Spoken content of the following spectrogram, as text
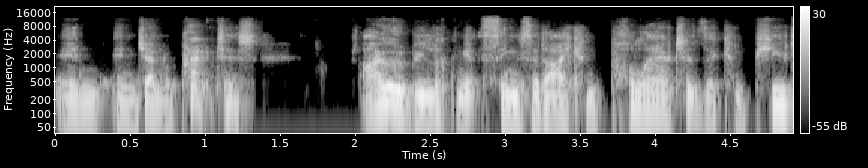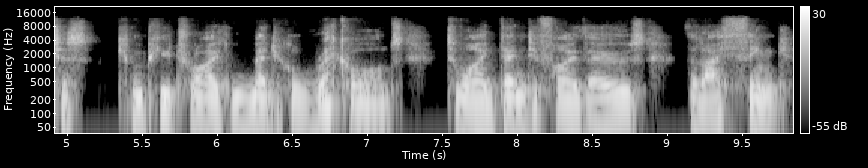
in, in general practice, I would be looking at things that I can pull out of the computer, computerized medical records to identify those that I think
